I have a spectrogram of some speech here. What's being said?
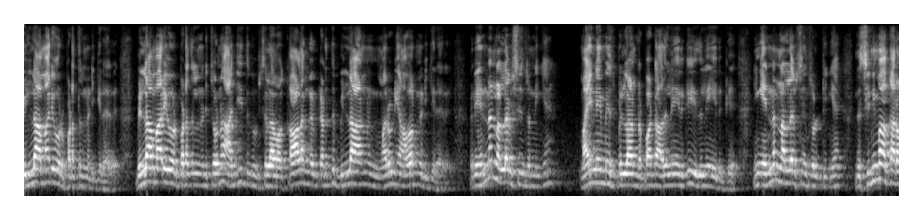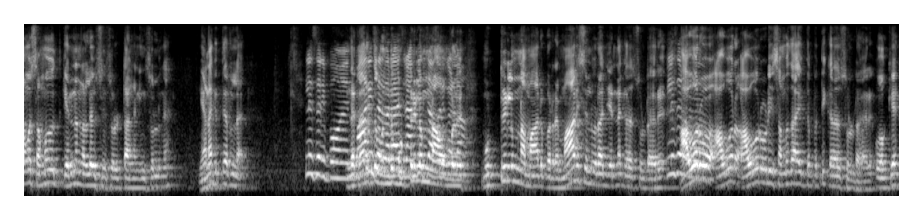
பில்லா மாதிரி ஒரு படத்தில் நடிக்கிறாரு. பில்லா மாதிரி ஒரு படத்தில் நடித்தோன்னா அஜித்துக்கு சில காலங்களுக்கு அடுத்து பில்லான்னு மறுபடியும் அவர் நடிக்கிறாரு. வேறு என்ன நல்ல விஷயம் சொன்னீங்க? மை நேம் இஸ் பில்லான்ற பாட்டு அதுலேயும் இருக்குது இதுலேயும் இருக்குது நீங்கள் என்ன நல்ல விஷயம் சொல்லிட்டீங்க? இந்த சினிமாக்காரவங்க சமூகத்துக்கு என்ன நல்ல விஷயம் சொல்லிட்டாங்க? நீங்கள் சொல்லுங்கள் எனக்கு தெரில இல்ல சார் இப்போ இந்த மாரி செல்வராஜ் முற்றிலும் நான் உங்களுக்கு முற்றிலும் நான் மாறுபடுறேன். மாரி செல்வராஜ் என்ன கதை சொல்றாரு? அவரோ அவர் அவருடைய சமுதாயத்தை பத்தி கதை சொல்றாரு. ஓகே?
